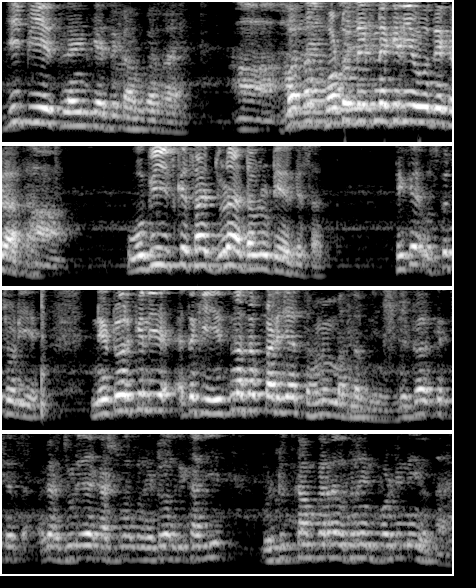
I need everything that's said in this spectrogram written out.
GPS line कैसे काम कर रहा है? हाँ बस हम फ़ोटो देखने के लिए वो देख रहा था। हाँ। वो भी इसके साथ जुड़ा डब्ल्यू के साथ। ठीक है उसको छोड़िए। नेटवर्क के लिए देखिए इतना सब कट जाए तो हमें मतलब नहीं है। नेटवर्क के साथ अगर जुड़ जाए कस्टमर को नेटवर्क दिखा दिए ब्लूटूथ काम कर रहा है उतना इम्पोर्टेंट नहीं होता है।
